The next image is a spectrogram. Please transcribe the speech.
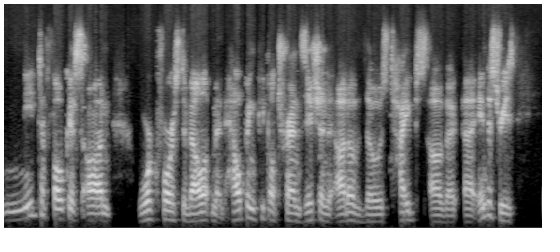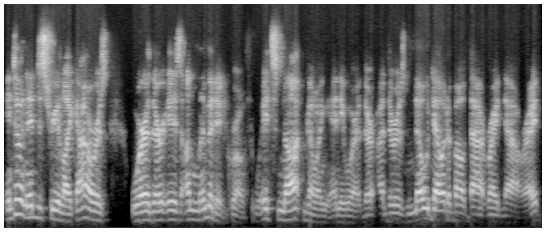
need to focus on workforce development helping people transition out of those types of uh, industries into an industry like ours where there is unlimited growth. It's not going anywhere. There, there is no doubt about that right now, right?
